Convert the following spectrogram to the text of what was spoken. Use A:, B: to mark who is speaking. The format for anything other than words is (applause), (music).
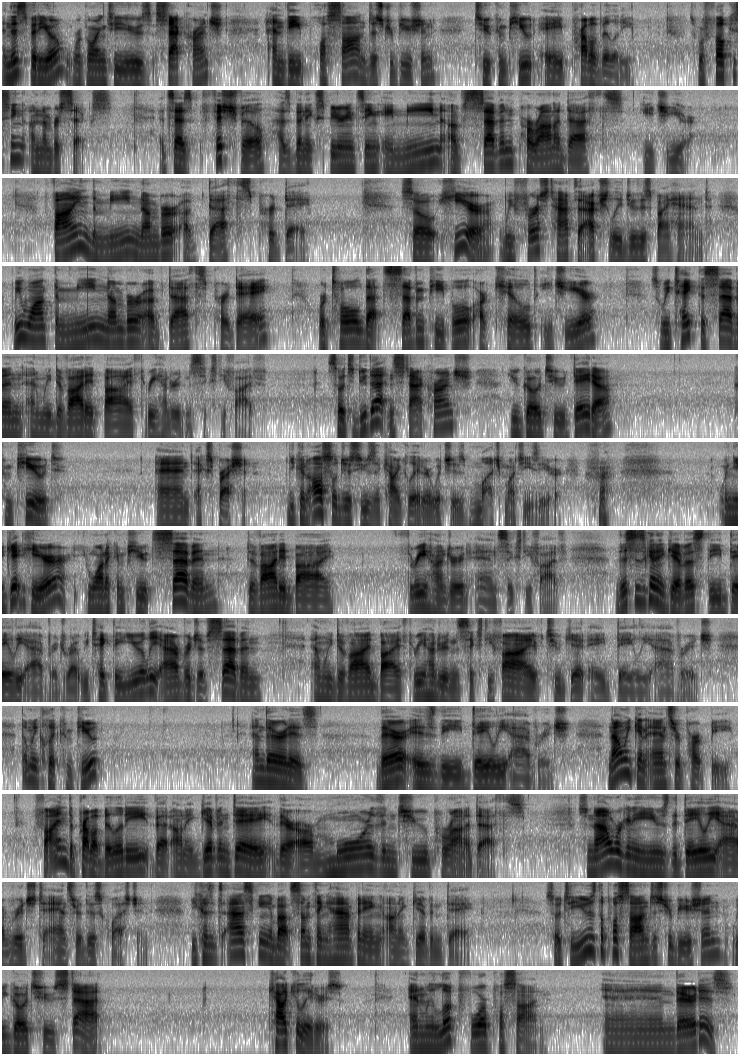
A: In this video, we're going to use StatCrunch and the Poisson distribution to compute a probability. So we're focusing on number six. It says Fishville has been experiencing a mean of seven piranha deaths each year. Find the mean number of deaths per day. So here, we first have to actually do this by hand. We want the mean number of deaths per day. We're told that seven people are killed each year. So we take the 7 and we divide it by 365. So to do that in StatCrunch, you go to Data, Compute, and Expression. You can also just use a calculator, which is much, much easier. (laughs) when you get here, you want to compute 7 divided by 365. This is going to give us the daily average, right? We take the yearly average of 7 and we divide by 365 to get a daily average. Then we click compute, and there it is. There is the daily average. Now we can answer part B. Find the probability that on a given day there are more than two piranha deaths. So now we're going to use the daily average to answer this question because it's asking about something happening on a given day. So to use the Poisson distribution, we go to Stat, Calculators, and we look for Poisson. And there it is.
